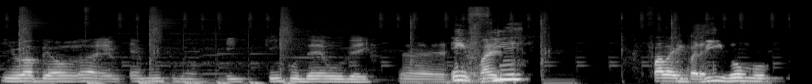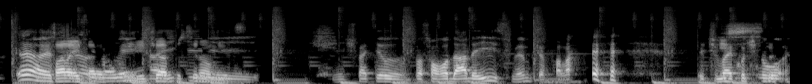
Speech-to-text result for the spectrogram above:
E o Abel, ah, é, é muito bom. Quem, quem puder, ouve aí. É, Enfim. Fala aí, parece. Enfim, vamos. É, Fala aí, cara. A gente vai que finalmente. A gente vai ter a próxima rodada aí, isso mesmo que eu ia falar. a gente vai Isso. continuar.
